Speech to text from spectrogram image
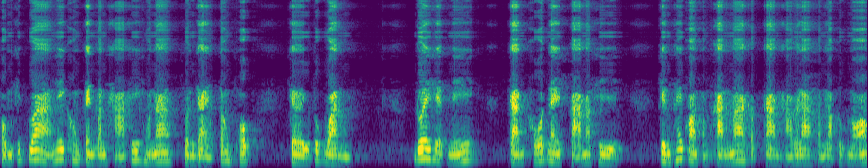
ผมคิดว่านี่คงเป็นปัญหาที่หัวหน้าส่วนใหญ่ต้องพบเจออยู่ทุกวัน ด้วยเหตุนี้การโค้ดในสามนาที จึงให้ความสำคัญมากกับการหาเวลาสำหรับลูกน้อง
